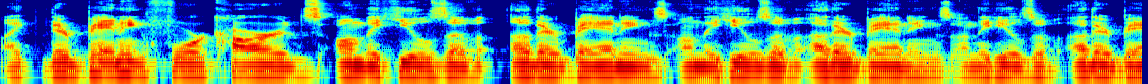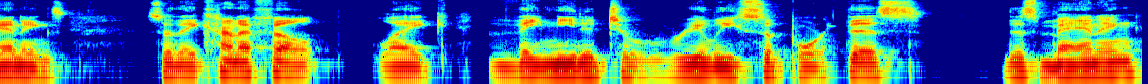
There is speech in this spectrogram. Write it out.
like they're banning four cards on the heels of other bannings, on the heels of other bannings, on the heels of other bannings. So they kind of felt like they needed to really support this this banning.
